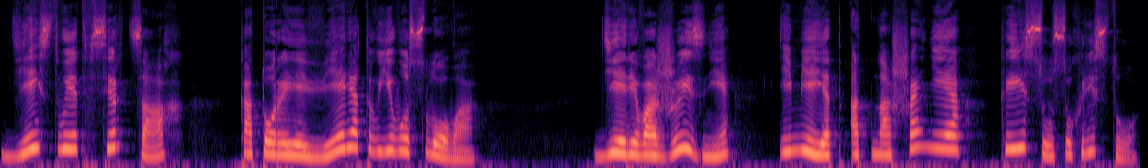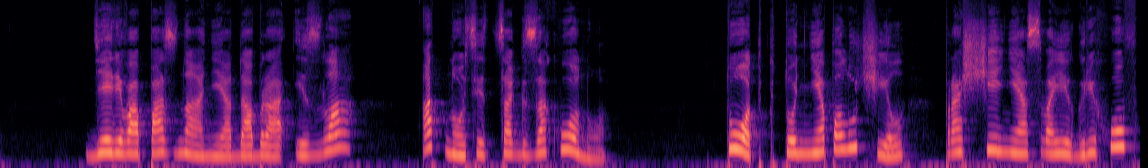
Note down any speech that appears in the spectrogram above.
действует в сердцах, которые верят в Его Слово. Дерево жизни имеет отношение к Иисусу Христу. Дерево познания добра и зла относится к закону. Тот, кто не получил прощения своих грехов,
